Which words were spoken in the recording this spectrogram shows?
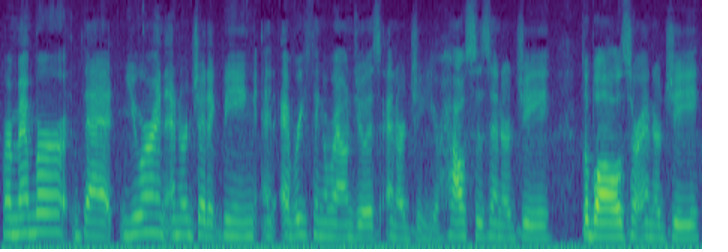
remember that you are an energetic being and everything around you is energy. Your house is energy, the walls are energy.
